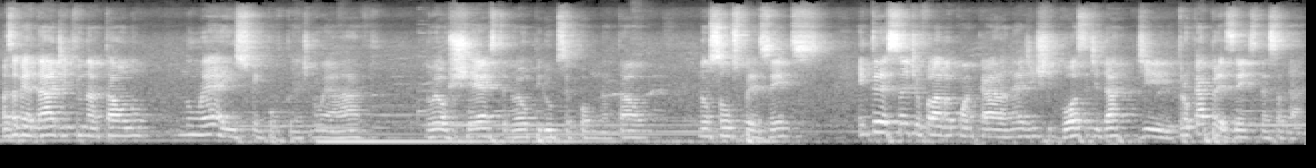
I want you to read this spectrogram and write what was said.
Mas a verdade é que o Natal não, não é isso que é importante, não é a ave, não é o Chester, não é o peru que você come no Natal, não são os presentes. É interessante, eu falava com a cara, né? A gente gosta de dar, de trocar presentes nessa data.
